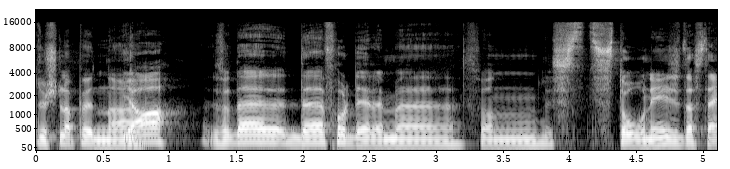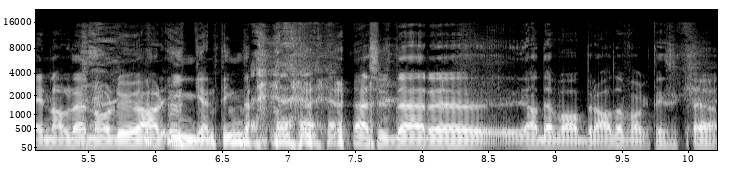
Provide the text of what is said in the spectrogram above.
du slapp unna. Ja, så det, er- det er fordelen med sånn Stone Age, da steinalder, når du har ingenting, da. Jeg synes det er eh, Ja, det var bra, da, faktisk. Ja.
